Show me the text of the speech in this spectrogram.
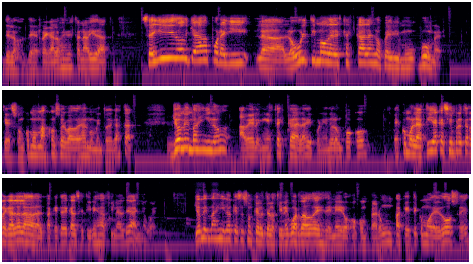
de, los, de regalos en esta Navidad. Seguido ya por allí, la, lo último de esta escala es los baby boomers, que son como más conservadores al momento de gastar. Yo me imagino, a ver, en esta escala y poniéndolo un poco, es como la tía que siempre te regala el paquete de calcetines a final de año, bueno. Yo me imagino que esos son que te los tienes guardados desde enero o compraron un paquete como de 12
